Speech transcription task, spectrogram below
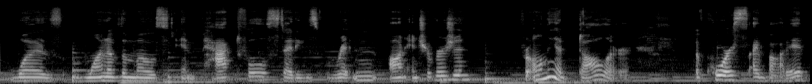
was one of the most impactful studies written on introversion for only a dollar. Of course, I bought it,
